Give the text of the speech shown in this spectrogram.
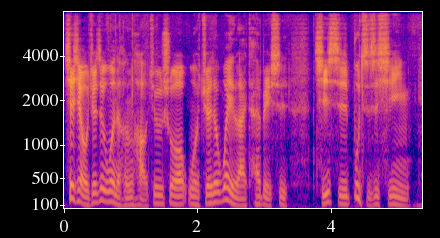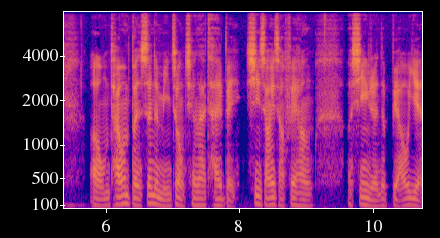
谢谢，我觉得这个问的很好，就是说，我觉得未来台北市其实不只是吸引呃我们台湾本身的民众前来台北欣赏一场非常呃吸引人的表演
